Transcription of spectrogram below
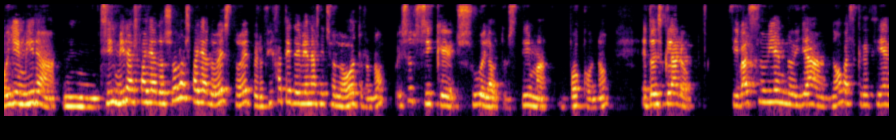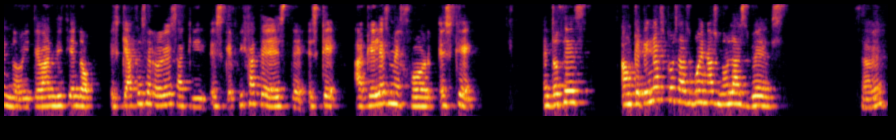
oye, mira, mm, sí, mira, has fallado, solo has fallado esto, ¿eh? Pero fíjate que bien has hecho lo otro, ¿no? Eso sí que sube la autoestima un poco, ¿no? Entonces, claro, si vas subiendo ya, ¿no? Vas creciendo y te van diciendo, es que haces errores aquí, es que fíjate este, es que aquel es mejor, es que... Entonces, aunque tengas cosas buenas, no las ves, ¿sabes?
